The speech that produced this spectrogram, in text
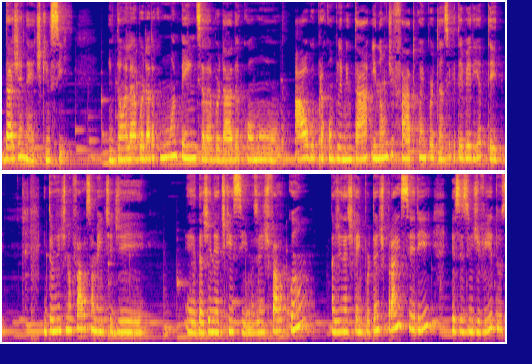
da genética em si. Então, ela é abordada como um apêndice, ela é abordada como algo para complementar e não de fato com a importância que deveria ter. Então, a gente não fala somente de, é, da genética em si, mas a gente fala quão a genética é importante para inserir esses indivíduos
